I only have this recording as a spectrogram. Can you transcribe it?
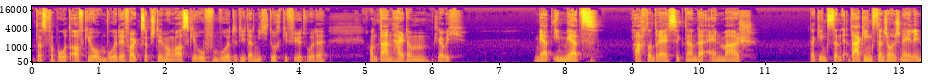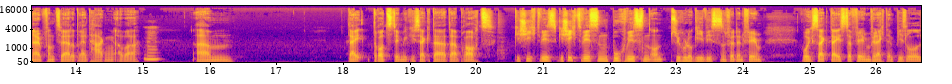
das Verbot aufgehoben wurde, Volksabstimmung ausgerufen wurde, die dann nicht durchgeführt wurde. Und dann halt am, glaube ich, März, im März 38 dann der Einmarsch. Da ging es dann, da ging's dann schon schnell innerhalb von zwei oder drei Tagen, aber Mhm. ähm, da, trotzdem, wie gesagt, da, da braucht es Geschichtwiss, Geschichtswissen, Buchwissen und Psychologiewissen für den Film, wo ich sage, da ist der Film vielleicht ein bisschen,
